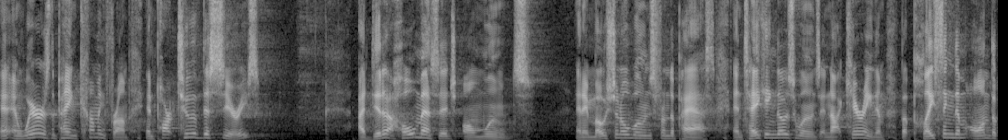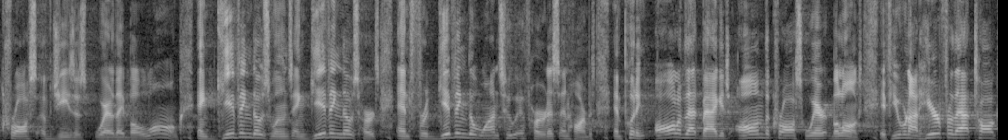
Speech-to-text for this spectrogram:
and, and where is the pain coming from? In part two of this series, I did a whole message on wounds and emotional wounds from the past and taking those wounds and not carrying them, but placing them on the cross of Jesus where they belong and giving those wounds and giving those hurts and forgiving the ones who have hurt us and harmed us and putting all of that baggage on the cross where it belongs. If you were not here for that talk,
